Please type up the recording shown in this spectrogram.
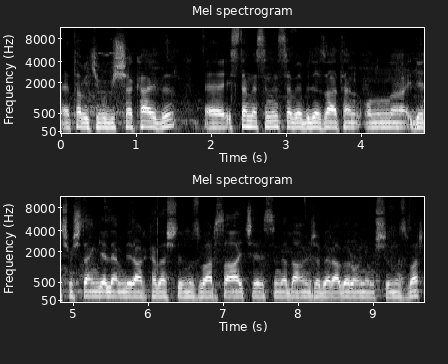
E, tabii ki bu bir şakaydı. E, istemesinin sebebi de zaten onunla geçmişten gelen bir arkadaşlığımız var. Saha içerisinde daha önce beraber oynamışlığımız var.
